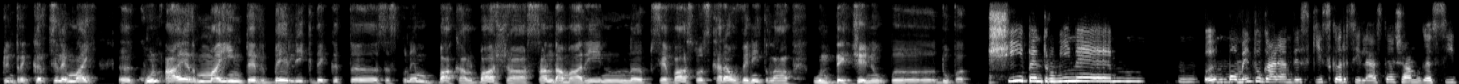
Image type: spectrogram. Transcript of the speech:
printre cărțile mai Uh, cu un aer mai interbelic decât, uh, să spunem, Bacalbașa, Sandamarin, uh, Sevastos, care au venit la un deceniu după. Și pentru mine în momentul în care am deschis cărțile astea și am găsit,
